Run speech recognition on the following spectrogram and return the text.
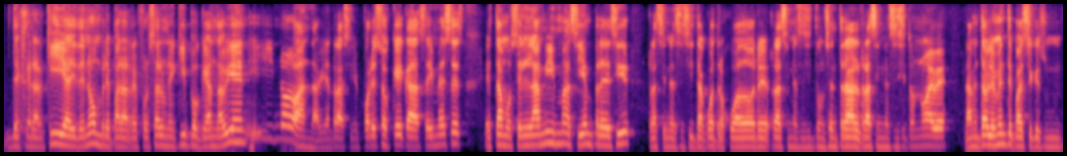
de jerarquía y de nombre para reforzar un equipo que anda bien y no anda bien Racing. Por eso que cada seis meses estamos en la misma, siempre decir, Racing necesita cuatro jugadores, Racing necesita un central, Racing necesita un nueve. Lamentablemente parece que es un,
